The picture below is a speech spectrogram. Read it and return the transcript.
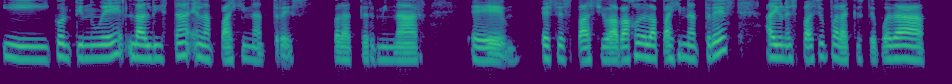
y continúe la lista en la página 3 para terminar eh, ese espacio. Abajo de la página 3 hay un espacio para que usted pueda,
